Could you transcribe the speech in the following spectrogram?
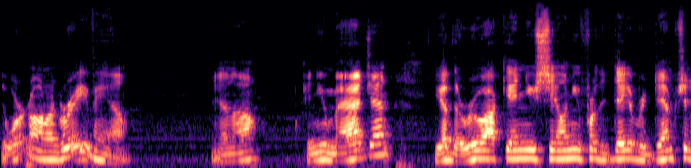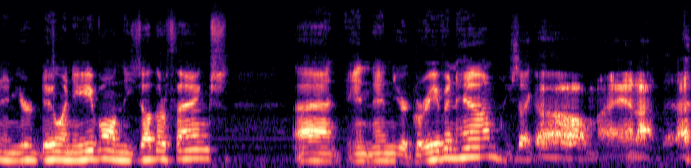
then we're going to grieve him. You know? Can you imagine? You have the Ruach in you, sealing you for the day of redemption, and you're doing evil and these other things, uh, and then you're grieving him. He's like, oh man, I,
